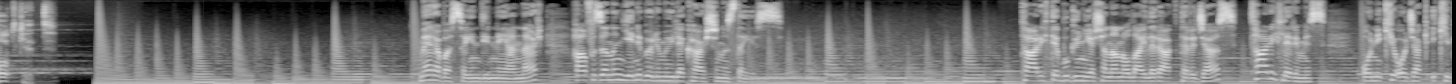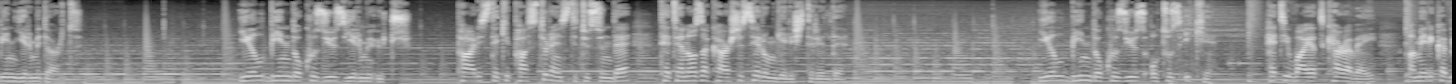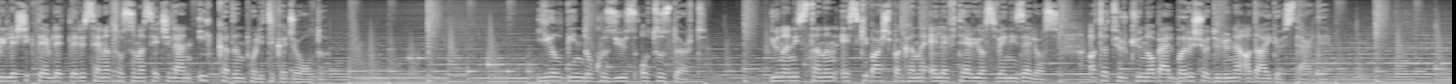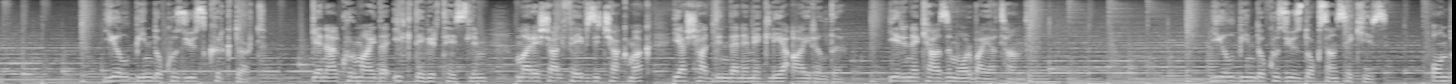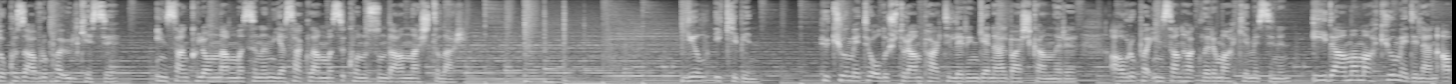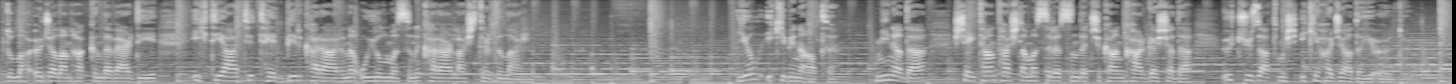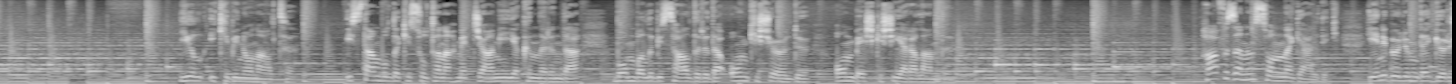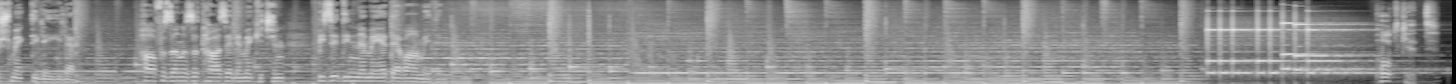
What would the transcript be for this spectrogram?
Podcast. Merhaba sayın dinleyenler. Hafızanın yeni bölümüyle karşınızdayız. Tarihte bugün yaşanan olayları aktaracağız. Tarihlerimiz 12 Ocak 2024. Yıl 1923. Paris'teki Pasteur Enstitüsü'nde tetanoza karşı serum geliştirildi. Yıl 1932. Hattie Wyatt Caraway, Amerika Birleşik Devletleri Senatosu'na seçilen ilk kadın politikacı oldu. Yıl 1934. Yunanistan'ın eski başbakanı Eleftherios Venizelos, Atatürk'ü Nobel Barış Ödülü'ne aday gösterdi. Yıl 1944. Genelkurmay'da ilk devir teslim, Mareşal Fevzi Çakmak yaş haddinden emekliye ayrıldı. Yerine Kazım Orbay atandı. Yıl 1998. 19 Avrupa ülkesi insan klonlanmasının yasaklanması konusunda anlaştılar. Yıl 2000. Hükümeti oluşturan partilerin genel başkanları Avrupa İnsan Hakları Mahkemesi'nin idama mahkum edilen Abdullah Öcalan hakkında verdiği ihtiyati tedbir kararına uyulmasını kararlaştırdılar. Yıl 2006. Mina'da şeytan taşlama sırasında çıkan kargaşada 362 hacı adayı öldü. Yıl 2016. İstanbul'daki Sultanahmet Camii yakınlarında bombalı bir saldırıda 10 kişi öldü, 15 kişi yaralandı. Hafızanın sonuna geldik. Yeni bölümde görüşmek dileğiyle. Hafızanızı tazelemek için bizi dinlemeye devam edin. Podcast.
